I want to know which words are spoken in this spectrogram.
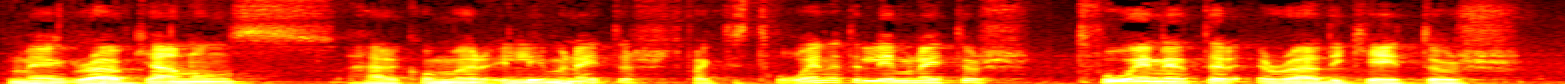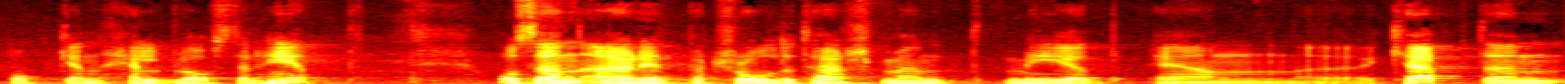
med Grav Cannons. Här kommer Eliminators, faktiskt två enheter Eliminators. Två enheter Eradicators och en Hellblast-enhet. Och sen är det ett Patrol Detachment med en eh, Captain,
